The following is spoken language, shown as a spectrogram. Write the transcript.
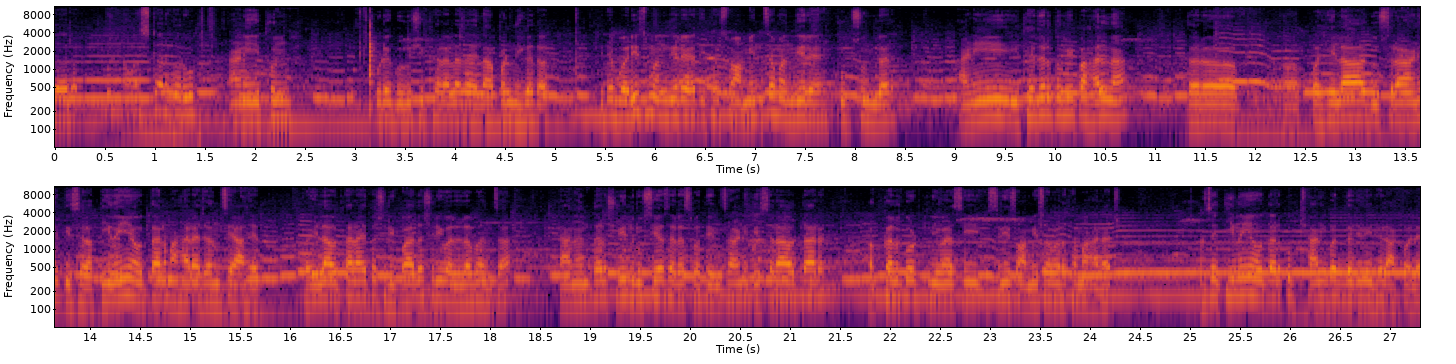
तर नमस्कार करू आणि इथून पुढे गुरु शिखराला जायला आपण निघत आहोत. तिथे बरीच मंदिरं आहेत. इथे स्वामींचं मंदिर आहे खूप सुंदर. आणि इथे जर तुम्ही पाहाल ना तर पहिला दुसरा आणि तिसरा तीनही अवतार महाराजांचे आहेत. पहिला अवतार आहे तो श्रीपाद श्री वल्लभांचा त्यानंतर श्री नृसिंह सरस्वतींचा आणि तिसरा अवतार अक्कलकोट निवासी श्री स्वामी समर्थ महाराज. असे तीनही अवतार खूप छान पद्धतीने इथे दाखवले.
